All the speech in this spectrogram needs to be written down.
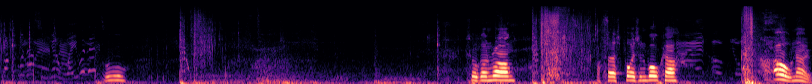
Fuck us and get away with it? Ooh. It's all gone wrong. My first poison walker. Oh no.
